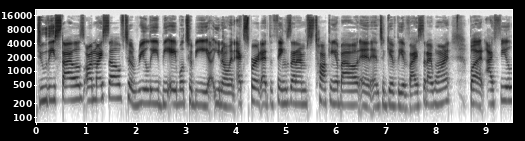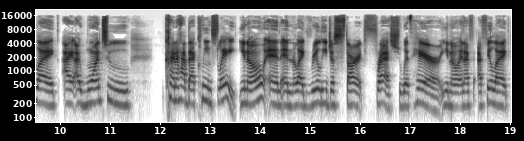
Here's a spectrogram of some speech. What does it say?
do these styles on myself to really be able to be you know an expert at the things that i'm talking about and and to give the advice that i want. But i feel like i i want to kind of have that clean slate you know and and like really just start fresh with hair you know and i, I feel like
